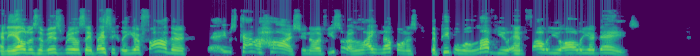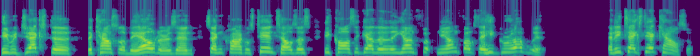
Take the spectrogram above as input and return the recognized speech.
And the elders of Israel say, basically, your father, eh, he was kind of harsh. You know, if you sort of lighten up on us, the people will love you and follow you all of your days. He rejects the, the counsel of the elders, and Second Chronicles 10 tells us he calls together the young, young folks that he grew up with, and he takes their counsel.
